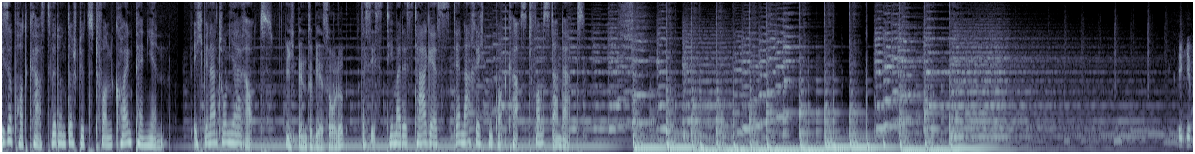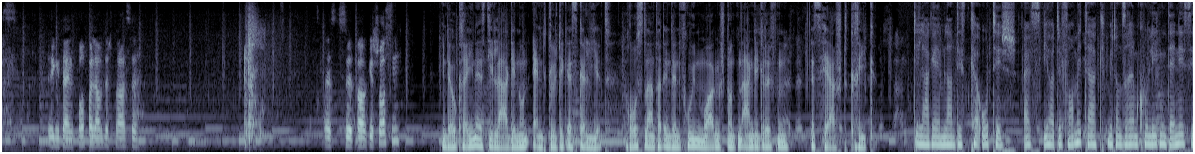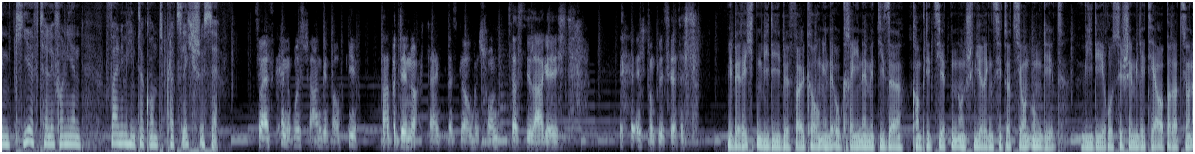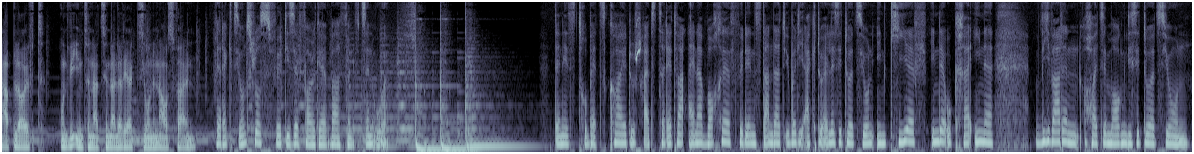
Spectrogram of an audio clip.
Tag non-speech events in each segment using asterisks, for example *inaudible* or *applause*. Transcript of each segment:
Dieser Podcast wird unterstützt von CoinPanion. Ich bin Antonia Raut. Ich bin Tobias Holub. Das ist Thema des Tages, der Nachrichtenpodcast vom Standard. Hier gibt es irgendeinen Vorfall auf der Straße. Es wird auch geschossen. In der Ukraine ist die Lage nun endgültig eskaliert. Russland hat in den frühen Morgenstunden angegriffen. Es herrscht Krieg. Die Lage im Land ist chaotisch. Als wir heute Vormittag mit unserem Kollegen Dennis in Kiew telefonieren, fallen im Hintergrund plötzlich Schüsse. So als kein russischer Angriff auf Kiew. Aber dennoch zeigt das, glaube ich, schon, dass die Lage echt, *laughs* echt kompliziert ist. Wir berichten, wie die Bevölkerung in der Ukraine mit dieser komplizierten und schwierigen Situation umgeht, wie die russische Militäroperation abläuft und wie internationale Reaktionen ausfallen. Redaktionsschluss für diese Folge war 15 Uhr. Denis Trubetskoy, du schreibst seit etwa einer Woche für den Standard über die aktuelle Situation in Kiew, in der Ukraine. Wie war denn heute Morgen die Situation?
